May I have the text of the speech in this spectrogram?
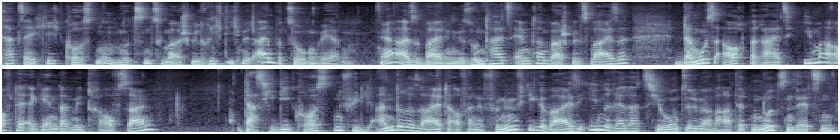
tatsächlich Kosten und Nutzen zum Beispiel richtig mit einbezogen werden. Ja, also bei den Gesundheitsämtern beispielsweise, da muss auch bereits immer auf der Agenda mit drauf sein, dass sie die Kosten für die andere Seite auf eine vernünftige Weise in Relation zu dem erwarteten Nutzen setzen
